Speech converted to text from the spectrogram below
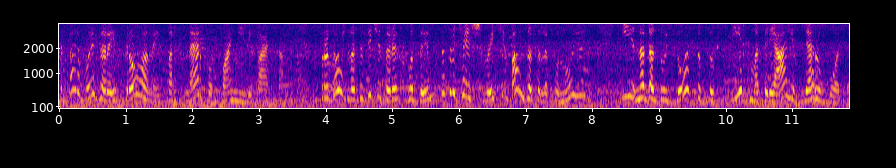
Тепер ви зареєстрований партнер компанії Лівеста. Впродовж 24 годин, зазвичай швидше, вам зателефонують і нададуть доступ до всіх матеріалів для роботи.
